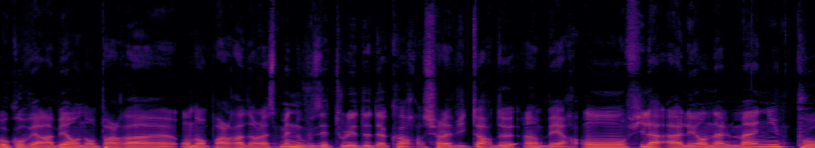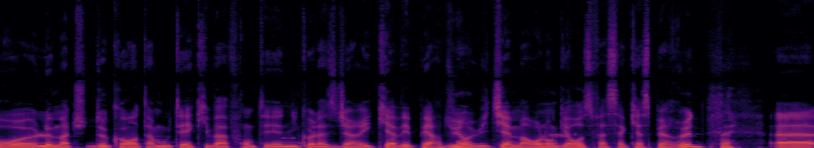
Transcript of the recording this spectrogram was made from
Donc on verra bien, on en parlera, euh, on en parlera dans la semaine. Vous êtes tous les deux d'accord sur la victoire de Humbert. On file à aller en Allemagne pour euh, le match de Corentin Moutet qui va affronter Nicolas Jarry, qui avait perdu en huitième à Roland Garros face à Casper. Ouais. Euh,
